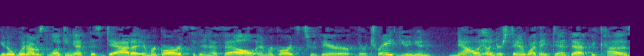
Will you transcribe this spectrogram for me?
you know, when I was looking at this data in regards to the NFL, in regards to their, their trade union, now I understand why they did that because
